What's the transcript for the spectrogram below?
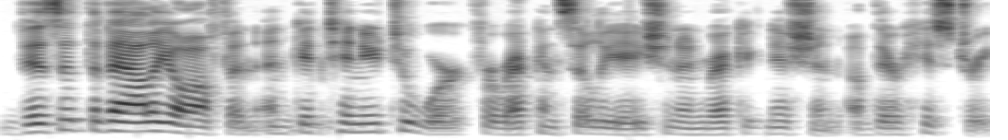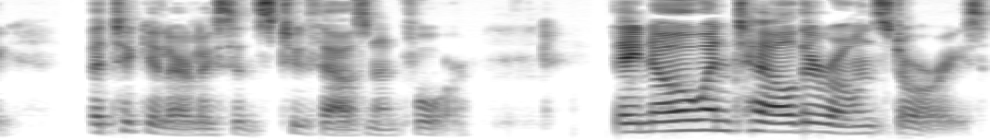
visit the valley often, and continue to work for reconciliation and recognition of their history, particularly since 2004. They know and tell their own stories.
